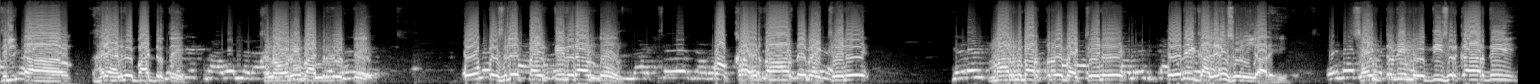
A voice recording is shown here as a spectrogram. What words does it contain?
ਦਿੱਲੀ- ਹਰਿਆਣਵੀ ਬਾਰਡਰ ਤੇ, ਖਨੌਰੀ ਬਾਰਡਰ ਦੇ ਉੱਤੇ, ਉਹ ਪਿਛਲੇ 35 ਦਿਨਾਂ ਤੋਂ ਭੁੱਖ ਹੜਤਾਲ ਤੇ ਬੈਠੇ ਨੇ। ਮਰਨ ਵਰਤ ਤੇ ਬੈਠੇ ਨੇ ਉਹਦੀ ਗੱਲ ਨਹੀਂ ਸੁਣੀ ਜਾ ਰਹੀ। ਸੈਂਟਰ ਦੀ ਮੋਦੀ ਸਰਕਾਰ ਦੀ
